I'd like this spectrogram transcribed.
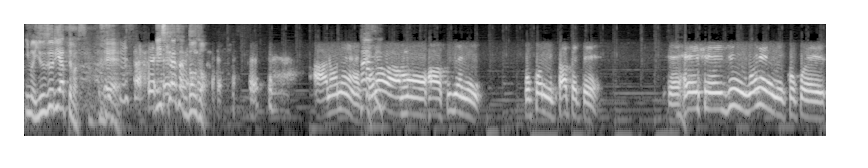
今譲り合ってます、ええ、西川さんどうぞ。あのね、はい。これはもう、はすでにここに立てて、えー平成15年にここへ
